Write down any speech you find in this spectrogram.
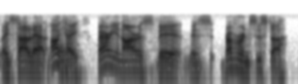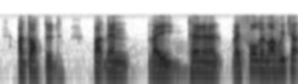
they started out, okay, Barry and Iris, their, their brother and sister, adopted, but then they turn and they fall in love with each, o-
